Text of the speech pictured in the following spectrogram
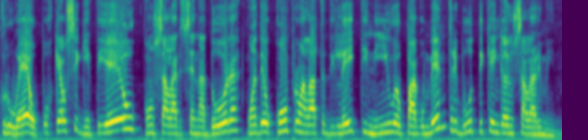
cruel porque é o seguinte: eu, com salário de senadora, quando eu compro uma lata de leite ninho, eu pago o mesmo tributo de quem ganha um salário mínimo.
